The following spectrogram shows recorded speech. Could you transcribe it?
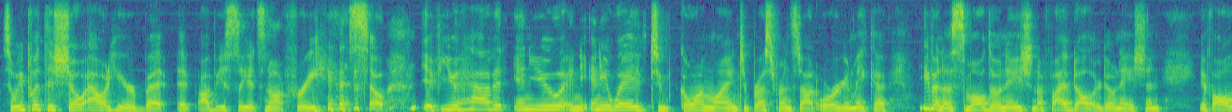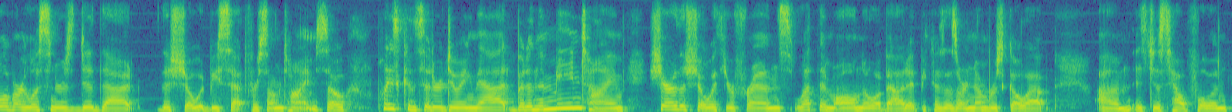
so we put this show out here, but it, obviously it's not free. so if you have it in you in any way to go online to breastfriends.org and make a even a small donation, a $5 donation, if all of our listeners did that, this show would be set for some time. So please consider doing that. But in the meantime, share the show with your friends. Let them all know about it because as our numbers go up, um, is just helpful. And,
